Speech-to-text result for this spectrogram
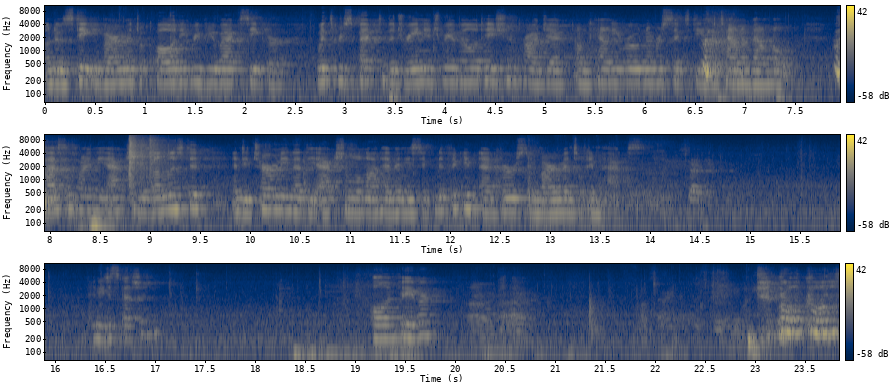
under the State Environmental Quality Review Act SEQR with respect to the drainage rehabilitation project on County Road Number 60 in the town of Mount Hope, classifying the action as unlisted and determining that the action will not have any significant adverse environmental impacts. Second. Any discussion? All in favor? Roll call.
